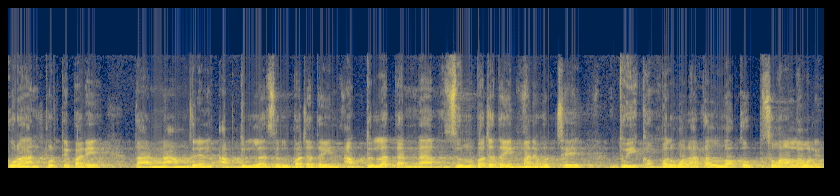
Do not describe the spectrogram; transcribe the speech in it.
কোরআন পড়তে পারে, তার নাম দিলেন আবদুল্লাহ জুল বাজাদাইন আবদুল্লাহ তার নাম জুল বাজাদাইন মানে হচ্ছে দুই কম্বলওয়ালা তার লকব সোমান আল্লাহ বলেন।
